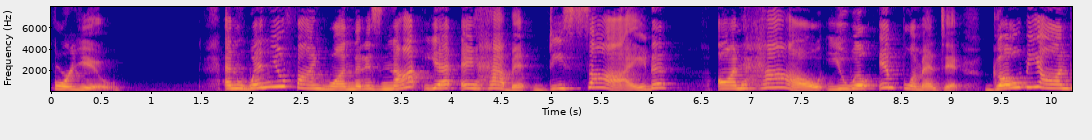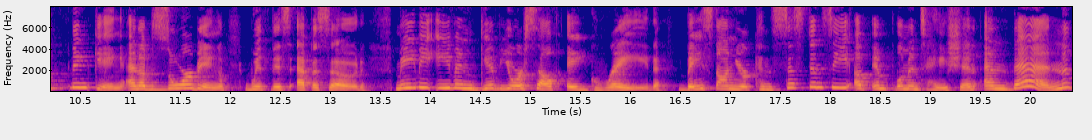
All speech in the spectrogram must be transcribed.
for you? And when you find one that is not yet a habit, decide on how you will implement it. Go beyond thinking and absorbing with this episode. Maybe even give yourself a grade based on your consistency of implementation and then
